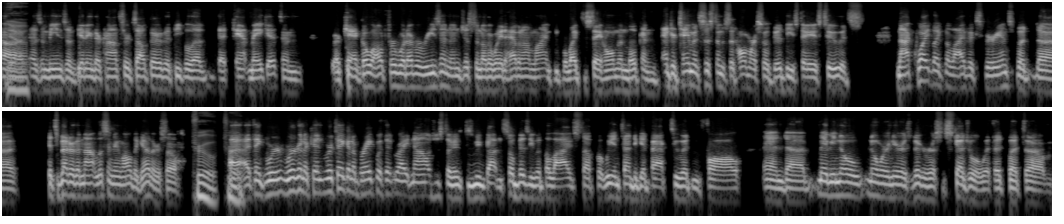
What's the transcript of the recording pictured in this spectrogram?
uh, yeah. as a means of getting their concerts out there that people that, that can't make it and or can't go out for whatever reason and just another way to have it online people like to stay home and look and entertainment systems at home are so good these days too it's not quite like the live experience but uh, it's better than not listening altogether so true, true. Uh, i think we're we're gonna we're taking a break with it right now just because we've gotten so busy with the live stuff but we intend to get back to it in fall and uh, maybe no nowhere near as vigorous a schedule with it but um,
